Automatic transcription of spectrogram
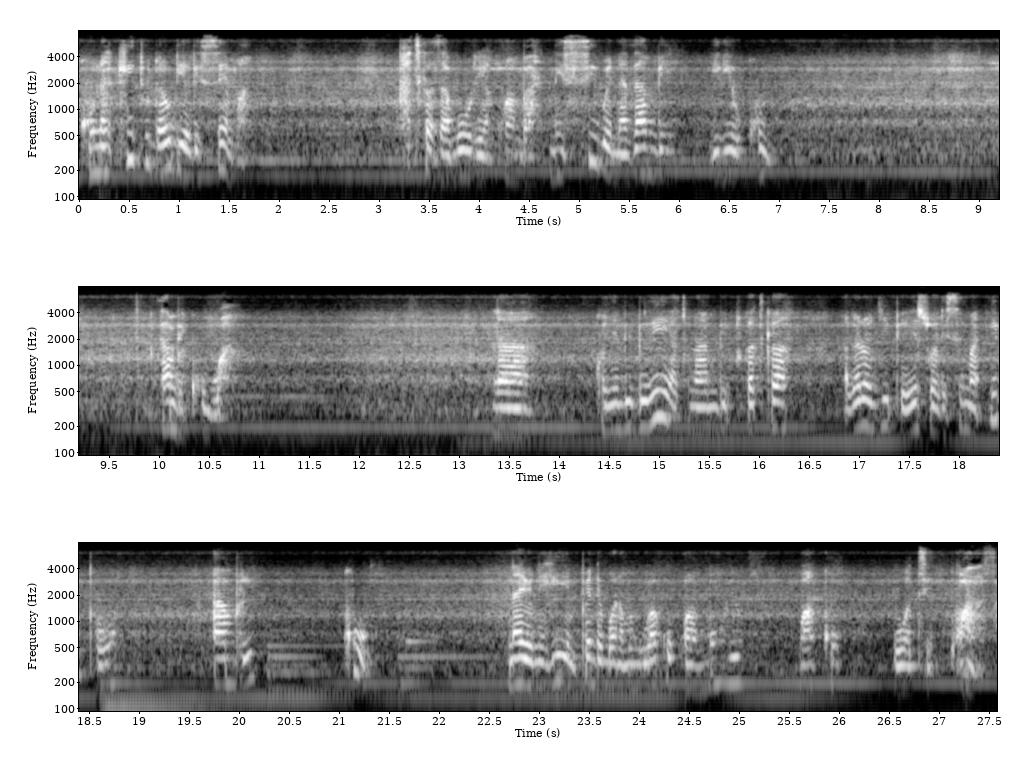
Kuna kitu daudi alisema katika zaburi ya kwamba nisiwe na dhambi iliyo kuu dhambi kubwa. Na kwenye bibilia katika agano jipya yesu alisema ipo amri kuu. Nayo ni hii mpende bwana mungu wako kwa moyo wako wote kwanza.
